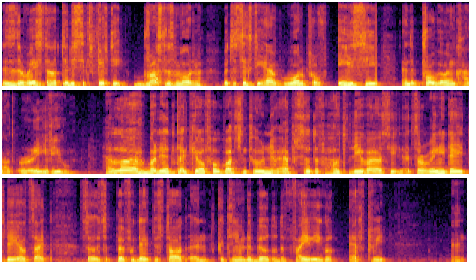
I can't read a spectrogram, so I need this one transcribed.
This is the Racerstar 3650 brushless motor with the 60 amp waterproof EC and the programming card review. Hello everybody and thank you all for watching to a new episode of How to DIY It's a rainy day today outside, so it's a perfect day to start and continue the build of the Fire Eagle F3. And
